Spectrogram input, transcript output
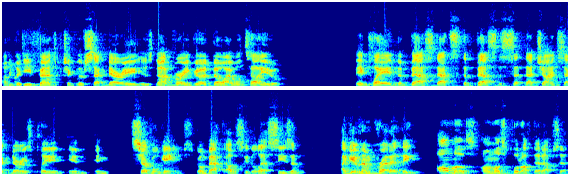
Um, their defense, particular secondary, is not very good, though I will tell you, they played the best. That's the best that Giants secondary has played in, in, in several games, going back obviously to last season. I give them credit. They almost, almost pulled off that upset.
